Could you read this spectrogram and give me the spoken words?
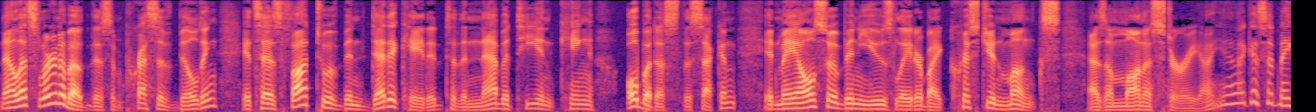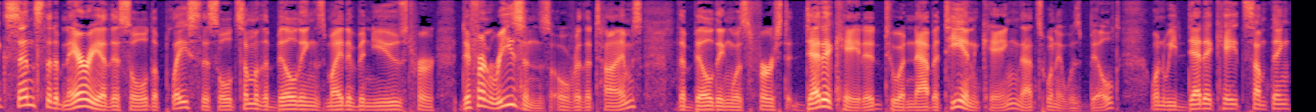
Now let's learn about this impressive building. It says thought to have been dedicated to the Nabatean king Obodas II. It may also have been used later by Christian monks as a monastery. Uh, yeah, I guess it makes sense that an area this old, a place this old, some of the buildings might have been used for different reasons over the times. The building was first dedicated to a Nabatean king. That's when it was built. When we dedicate something,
